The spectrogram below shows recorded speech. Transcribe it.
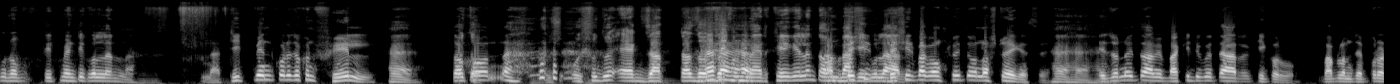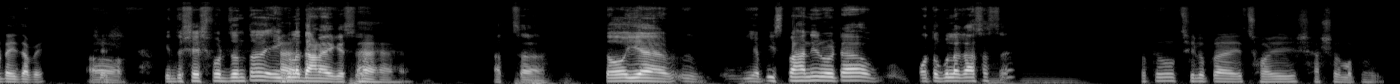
কোনো ট্রিটমেন্টই করলেন না? না ট্রিটমেন্ট করে যখন ফেল হ্যাঁ। তখন ওই শুধু এক জাতটা হ্যাঁ, যখন হ্যাঁ। ম্যাট খেয়ে গেলেন তখন বাকিগুলা বেশিরভাগ অংশই তো নষ্ট হয়ে গেছে। হ্যাঁ হ্যাঁ হ্যাঁ। এই জন্যই তো আমি বাকিটুকুতে আর কি করব? ভাবলাম যে পুরোটাই যাবে। কিন্তু শেষ পর্যন্ত এইগুলা দাঁড়ায় গেছে। হ্যাঁ হ্যাঁ আচ্ছা। তো ইয়া ইয়া ইস্পাহানির ওইটা কতগুলা গাছ আছে? তো ছিল প্রায় ছয় সাতশোর মতো হইল।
